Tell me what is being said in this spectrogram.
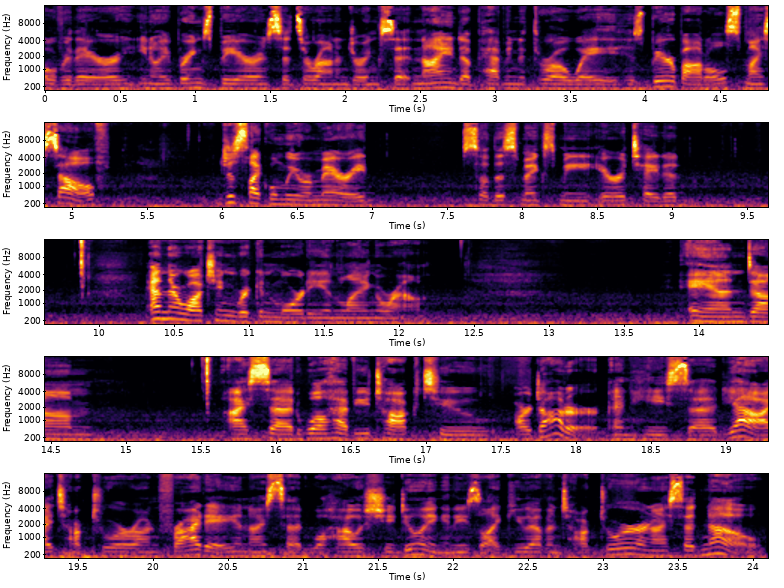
over there. You know, he brings beer and sits around and drinks it. And I end up having to throw away his beer bottles myself, just like when we were married. So this makes me irritated. And they're watching Rick and Morty and laying around. And um, I said, Well, have you talked to our daughter? And he said, Yeah, I talked to her on Friday. And I said, Well, how is she doing? And he's like, You haven't talked to her? And I said, No.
